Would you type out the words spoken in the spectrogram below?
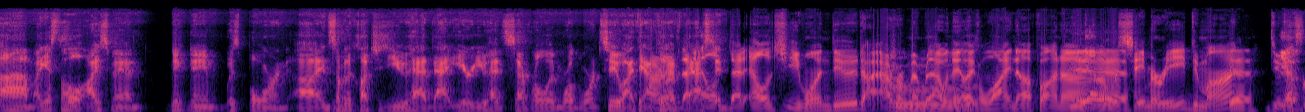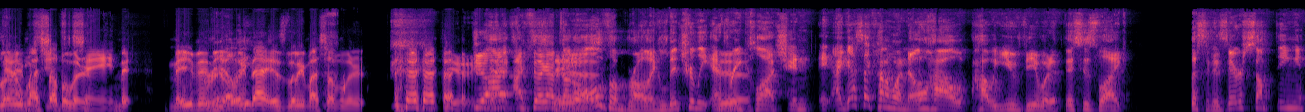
um i guess the whole iceman nickname was born uh in some of the clutches you had that year you had several in world war ii i think I i, remember that L, that LG one, dude. I, I remember that when they like line up on uh Yeah. with Saint Marie Dumont. yeah Dude, Yeah, that's that literally my was sub alert. Ma- maven Really? yelling that is literally my sub alert Dude, yeah, I, I feel like I've done insane. all of them, bro. Like literally every Yeah. clutch, and I- I guess I kind of want to know how how you view it. If this is like, listen, is there something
